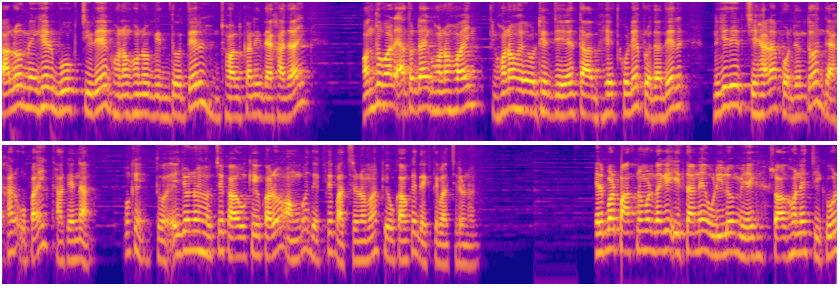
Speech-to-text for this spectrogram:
কালো মেঘের বুক চিরে ঘন ঘন বিদ্যুতের ঝলকানি দেখা যায়। অন্ধকার এতটাই ঘন হয়, ঘন হয়ে ওঠে যে তা ভেদ করে প্রজাদের নিজেদের চেহারা পর্যন্ত দেখার উপায় থাকে না। ওকে, তো এই জন্যই হচ্ছে কাউ, কেউ কারও অঙ্গ দেখতে পাচ্ছিল না, কেউ কাউকে দেখতে পাচ্ছিল না। এরপর পাঁচ নম্বর দাগে ইসানে উড়িল মেঘ, সঘনে চিকুর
